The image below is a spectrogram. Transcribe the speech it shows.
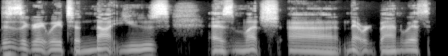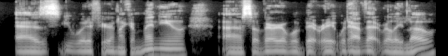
This is a great way to not use as much uh, network bandwidth as you would if you're in like a menu. Uh, so variable bitrate would have that really low.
